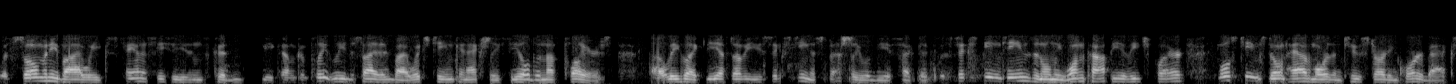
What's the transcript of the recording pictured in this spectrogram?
With so many bye weeks, fantasy seasons could become completely decided by which team can actually field enough players. A league like DFW 16 especially would be affected. With 16 teams and only one copy of each player, most teams don't have more than two starting quarterbacks.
